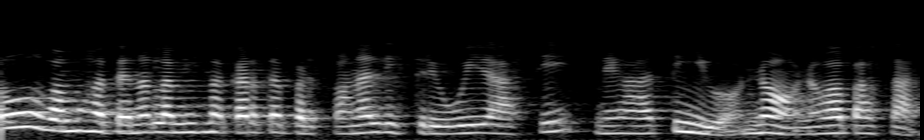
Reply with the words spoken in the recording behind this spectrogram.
todos vamos a tener la misma carta personal distribuida así, negativo. No, no va a pasar.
